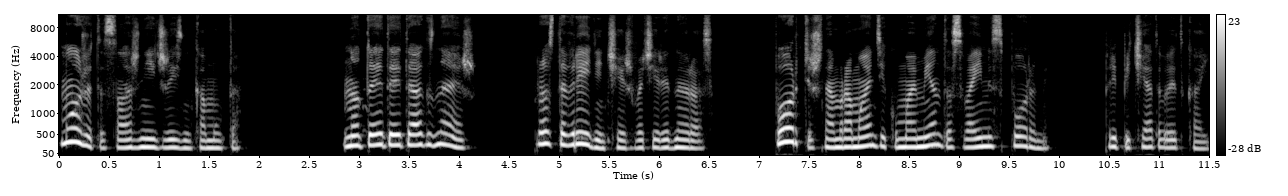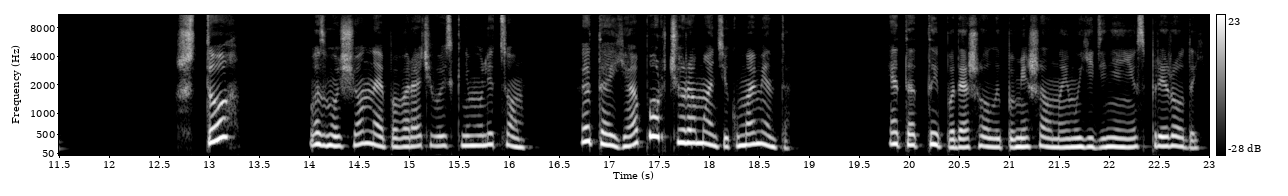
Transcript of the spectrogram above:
может осложнить жизнь кому-то. Но ты это и так знаешь. Просто вредничаешь в очередной раз. Портишь нам романтику момента своими спорами, припечатывает Кай. Что? Возмущённая поворачиваюсь к нему лицом. Это я порчу романтику момента. Это ты подошел и помешал моему единению с природой.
